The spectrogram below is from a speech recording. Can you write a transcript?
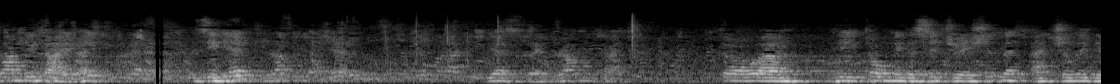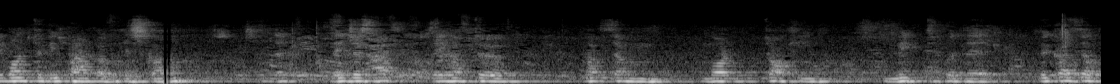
Ramli Thai, right? Is he here? Yes, right, Ramli Thai. So uh, he told me the situation that actually they want to be part of ISKCON. They just have, they have to have some more talking, meet with the, because of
